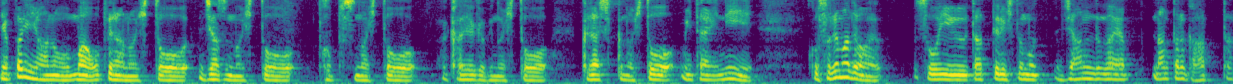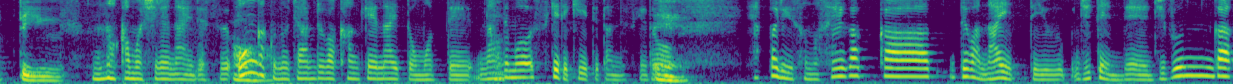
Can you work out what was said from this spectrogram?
やっぱりあの、まあ、オペラの人ジャズの人ポップスの人歌謡曲の人クラシックの人みたいにこうそれまではそういう歌ってる人のジャンルがやなんとなくあったっていう。のかもしれないです。音楽のジャンルは関係ないと思って何でも好きで聴いてたんですけど、えやっぱりその声楽家ではないっていう時点で自分が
